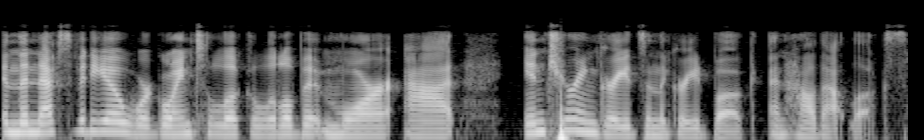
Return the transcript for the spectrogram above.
In the next video, we're going to look a little bit more at entering grades in the gradebook and how that looks.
